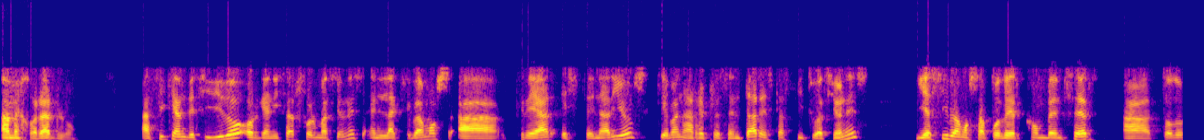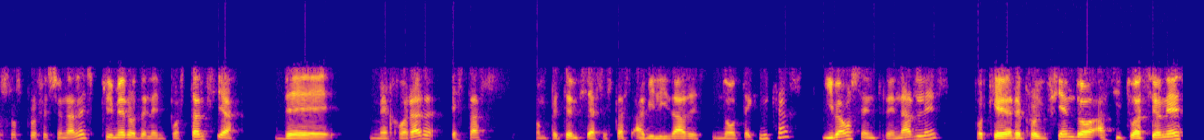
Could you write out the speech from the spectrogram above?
a mejorarlo. Así que han decidido organizar formaciones en las que vamos a crear escenarios que van a representar estas situaciones y así vamos a poder convencer a todos los profesionales, primero, de la importancia de mejorar estas competencias, estas habilidades no técnicas y vamos a entrenarles porque reproduciendo a situaciones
